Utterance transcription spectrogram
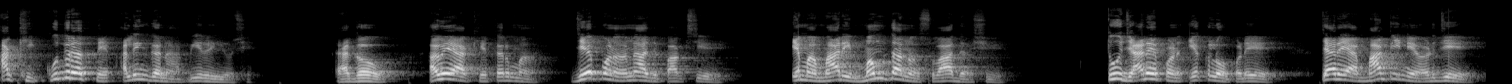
આખી કુદરતને આલિંગન આપી રહ્યો છે. રાઘવ, હવે આ ખેતરમાં જે પણ અનાજ પાકશે, એમાં મારી મમતાનો સ્વાદ હશે. તું જ્યારે પણ એકલો પડે, ત્યારે આ માટીને અડજે,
